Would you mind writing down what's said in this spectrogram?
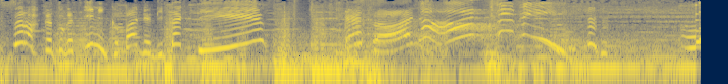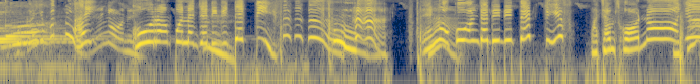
Serahkan tugas ini kepada detektif. Esan. Hai, korang pun nak jadi detektif. Ha, Tengok korang jadi detektif. Macam seronok je.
